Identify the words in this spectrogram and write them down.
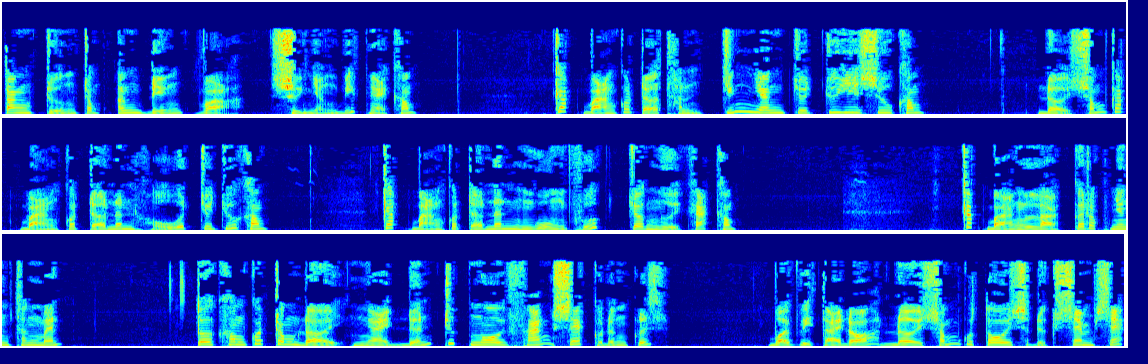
tăng trưởng trong ân điển và sự nhận biết Ngài không? Các bạn có trở thành chứng nhân cho Chúa Giêsu không? Đời sống các bạn có trở nên hữu ích cho Chúa không? Các bạn có trở nên nguồn phước cho người khác không? Các bạn là cơ đốc nhân thân mến. Tôi không có trông đợi Ngài đến trước ngôi phán xét của Đấng Christ, bởi vì tại đó đời sống của tôi sẽ được xem xét.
